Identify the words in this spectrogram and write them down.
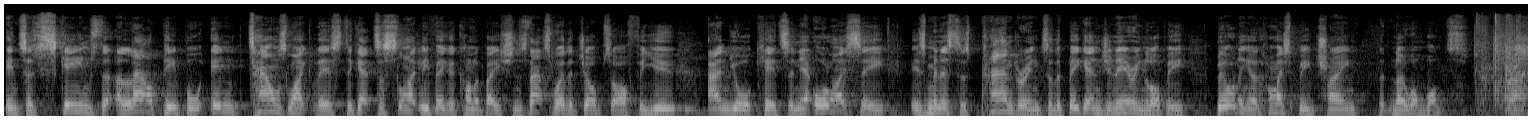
into schemes that allow people in towns like this to get to slightly bigger conurbations. That's where the jobs are for you and your kids. And yet all I see is ministers pandering to the big engineering lobby, building a high-speed train that no one wants. Right.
